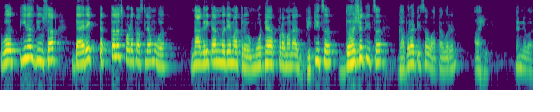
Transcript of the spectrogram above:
व तीनच दिवसात डायरेक्ट टक्कलच पडत असल्यामुळं नागरिकांमध्ये मात्र मोठ्या प्रमाणात भीतीचं दहशतीचं घबराटीचं वातावरण आहे. धन्यवाद.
